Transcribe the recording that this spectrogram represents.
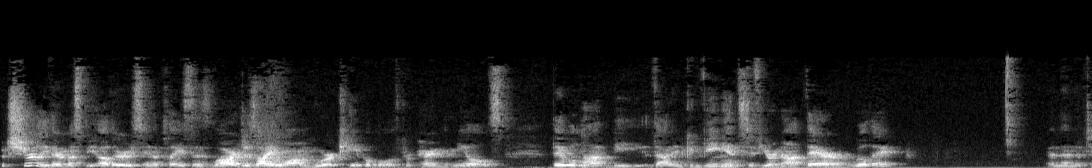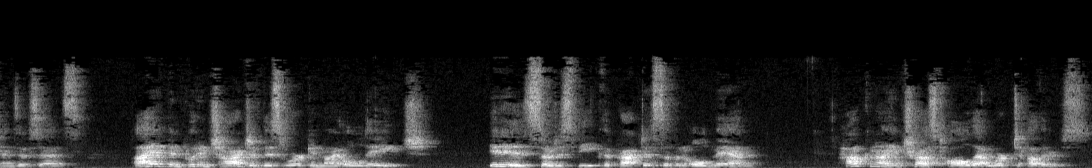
But surely there must be others in a place as large as Ayuwang who are capable of preparing the meals. They will not be that inconvenienced if you are not there, will they? And then the Tenzo says, I have been put in charge of this work in my old age. It is, so to speak, the practice of an old man. How can I entrust all that work to others?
